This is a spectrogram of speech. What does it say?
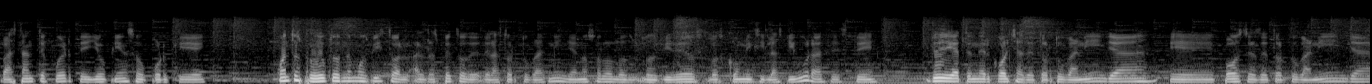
bastante fuerte, yo pienso, porque ¿cuántos productos no hemos visto al, al respecto de, de las tortugas ninja? No solo los, los videos, los cómics y las figuras. este Yo llegué a tener colchas de tortuga ninja, eh, pósters de tortuga ninja,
